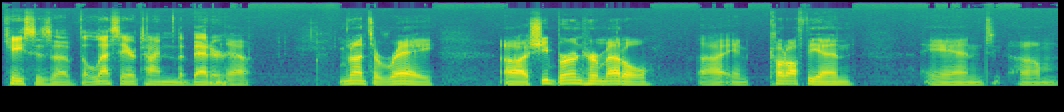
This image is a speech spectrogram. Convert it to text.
cases of the less airtime, the better. Yeah. Moving on to Rae, uh, she burned her metal uh, and cut off the end, and um,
